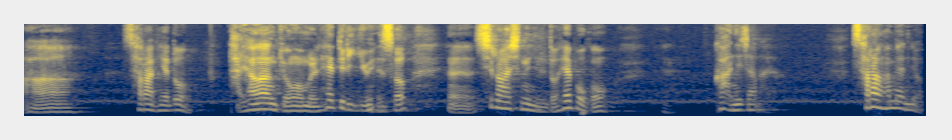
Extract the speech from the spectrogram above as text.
아, 사랑해도 다양한 경험을 해드리기 위해서 에, 싫어하시는 일도 해보고 에, 그거 아니잖아요. 사랑하면요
